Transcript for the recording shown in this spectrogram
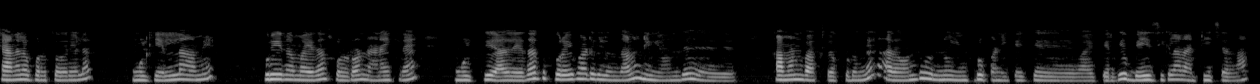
சேனலை பொறுத்த வரையில் உங்களுக்கு எல்லாமே புரிகிற மாதிரி தான் சொல்கிறோன்னு நினைக்கிறேன். உங்களுக்கு அதில் ஏதாவது குறைபாடுகள் இருந்தாலும் நீங்கள் வந்து கமெண்ட் பாக்ஸில் கொடுங்க. அதை வந்து இன்னும் இம்ப்ரூவ் பண்ணிக்கிறதுக்கு வாய்ப்பு இருக்குது பேசிக்கலாக நான் டீச்சர் தான்.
